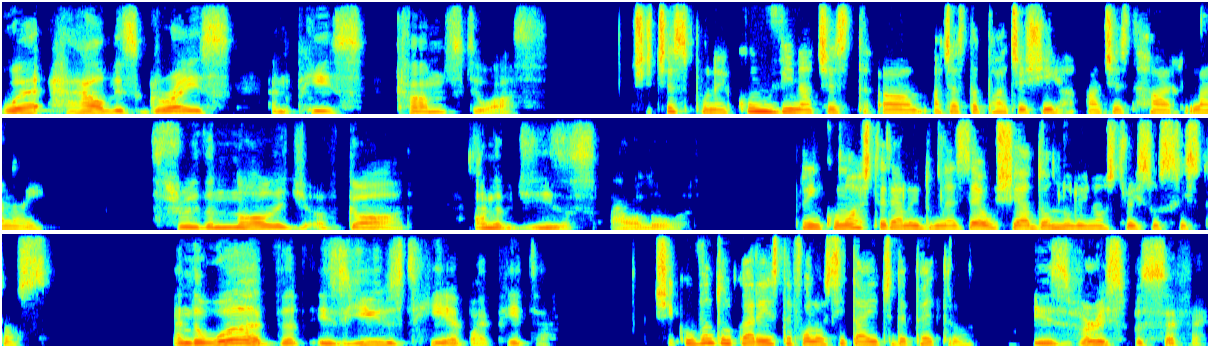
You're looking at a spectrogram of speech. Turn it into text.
Where how this grace and peace comes to us? Și ce spune? Cum vine acest, uh, această pace și acest har la noi? Through the knowledge of God and of Jesus our Lord. Prin cunoașterea lui Dumnezeu și a Domnului nostru Isus Hristos. And the word that is used here by Peter Și cuvântul care este folosit aici de Petru is very specific.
